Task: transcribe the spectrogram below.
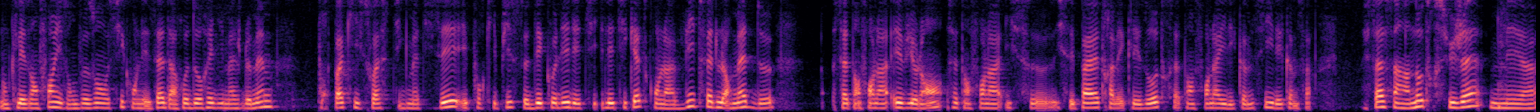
Donc les enfants, ils ont besoin aussi qu'on les aide à redorer l'image d'eux-mêmes pour pas qu'ils soient stigmatisés et pour qu'ils puissent décoller l'étiquette qu'on a vite fait de leur mettre de cet enfant-là est violent, cet enfant-là, il ne sait pas être avec les autres, cet enfant-là, il est comme ci, il est comme ça. Et ça, c'est un autre sujet, mais euh,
